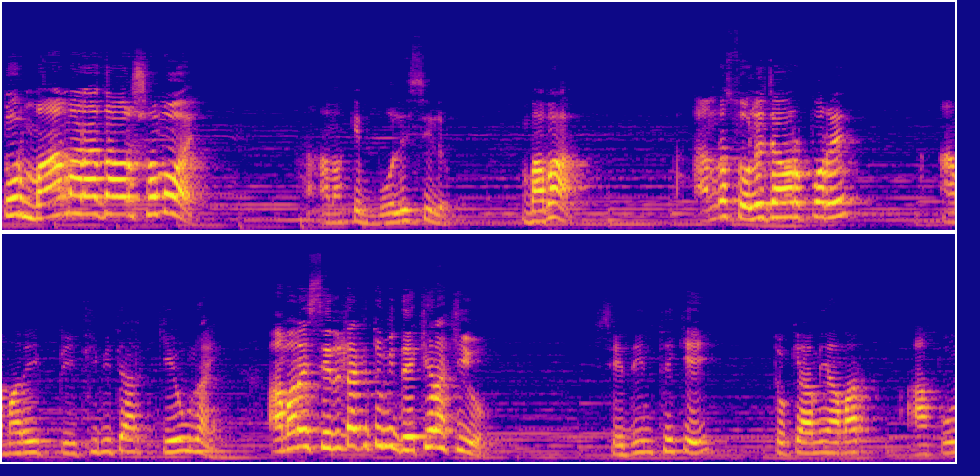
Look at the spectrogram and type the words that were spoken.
তোর মা মারা যাওয়ার সময় আমাকে বলেছিল, বাবা, আমরা চলে যাওয়ার পরে আমার এই পৃথিবীতে আর কেউ নাই। আমার এই ছেলেটাকে তুমি দেখে রাখিও। সেদিন থেকেই তোকে আমি আমার আপন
